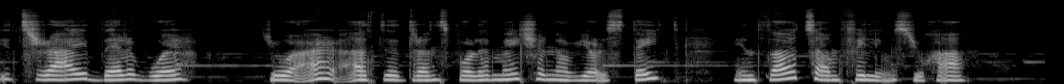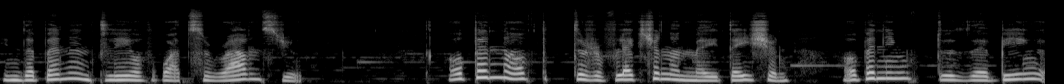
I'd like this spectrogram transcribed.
it's right there where you are at the transformation of your state in thoughts and feelings you have, independently of what surrounds you. Open up to reflection and meditation, opening to the being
